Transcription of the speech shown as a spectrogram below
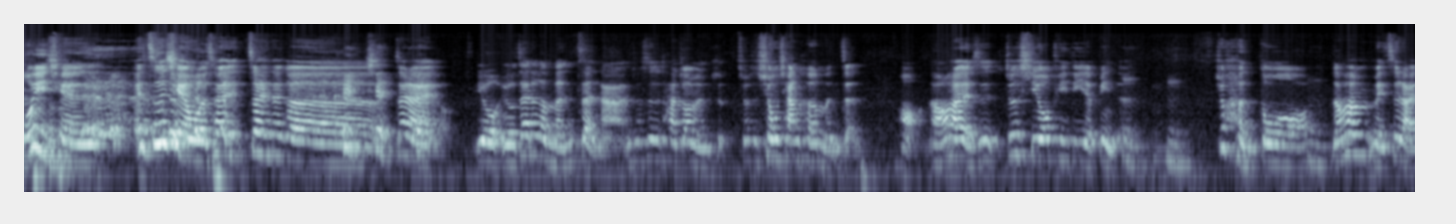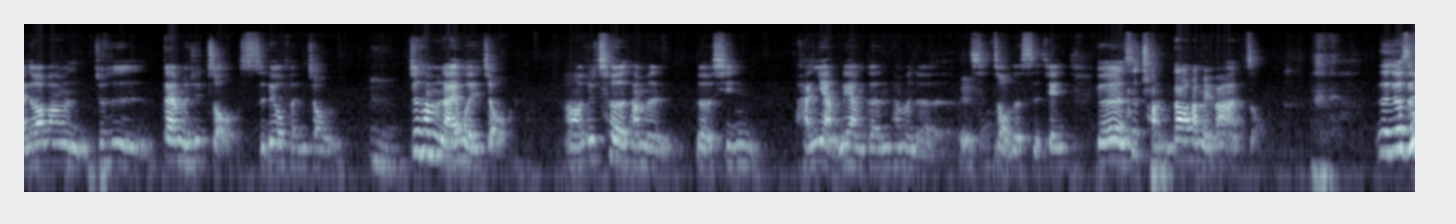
我以前哎、之前我在在那个再来有有在那个门诊啊，就是他专门就就是胸腔科门诊哦，然后他也是就是 COPD 的病人，嗯嗯，就很多，然后他们每次来都要帮他们，就是带他们去走十六分钟，嗯，就他们来回走，然后去测他们的心含氧量跟他们的走的时间。有的人是喘到他没办法走，那就是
